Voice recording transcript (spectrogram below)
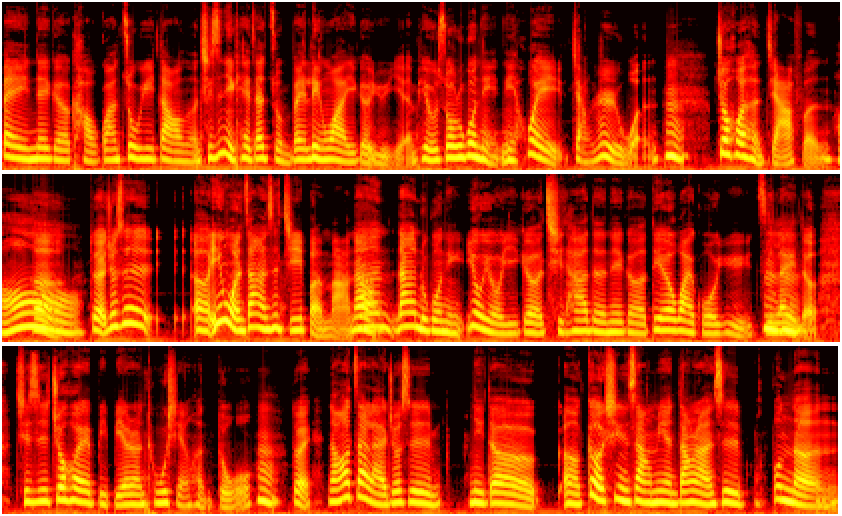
被那个考官注意到呢，其实你可以再准备另外一个语言，比如说，如果你你会讲日文，嗯，就会很加分哦、嗯。对，就是呃，英文当然是基本嘛。那那如果你又有一个其他的那个第二外国语之类的，嗯、其实就会比别人凸显很多。嗯，对。然后再来就是你的呃个性上面，当然是不能，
